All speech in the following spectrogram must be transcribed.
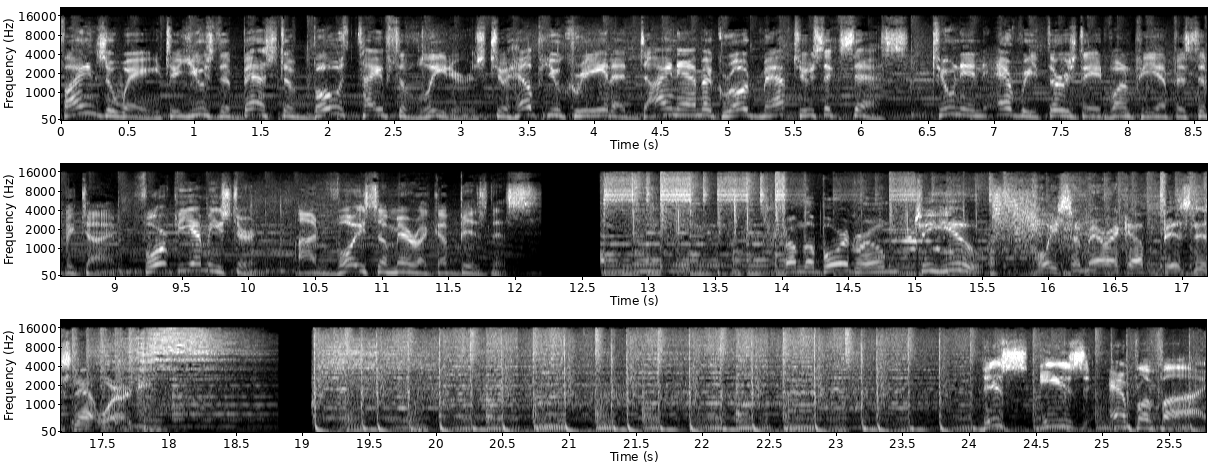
finds a way to use the best of both types of leaders to help you create a dynamic roadmap to success. Tune in every Thursday at 1 p.m. Pacific Time, 4 p.m. Eastern on Voice America Business. From the boardroom to you, Voice America Business Network. This is Amplify.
